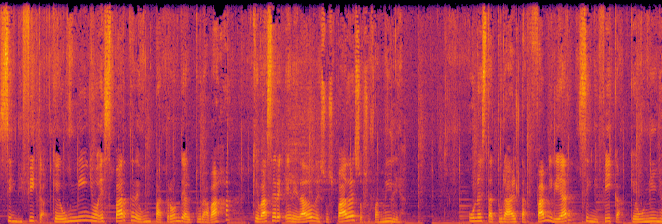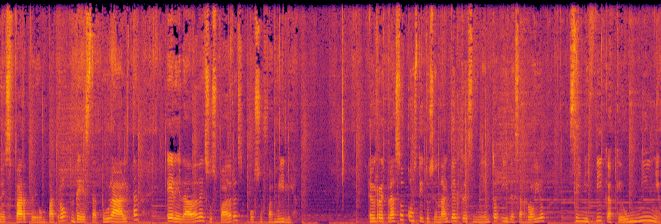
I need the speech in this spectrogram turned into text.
significa que un niño es parte de un patrón de altura baja que va a ser heredado de sus padres o su familia. Una estatura alta familiar significa que un niño es parte de un patrón de estatura alta heredada de sus padres o su familia. El retraso constitucional del crecimiento y desarrollo significa que un niño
